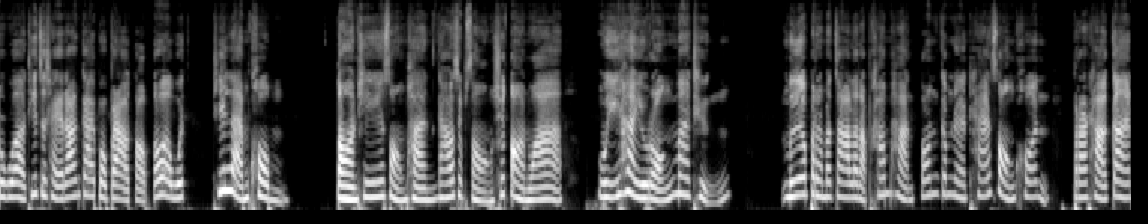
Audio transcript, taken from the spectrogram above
กลัวที่จะใช้ร่างกายเปล่าๆตอบโต้อาวุธ ที่แหลมคม ตอนที่ 2092 ชื่อตอนว่า หวีไห่หลงมาถึง เมื่อปรมาจารย์ระดับข้ามผ่านต้นกำเนิดแท้สองคน ประทะกัน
